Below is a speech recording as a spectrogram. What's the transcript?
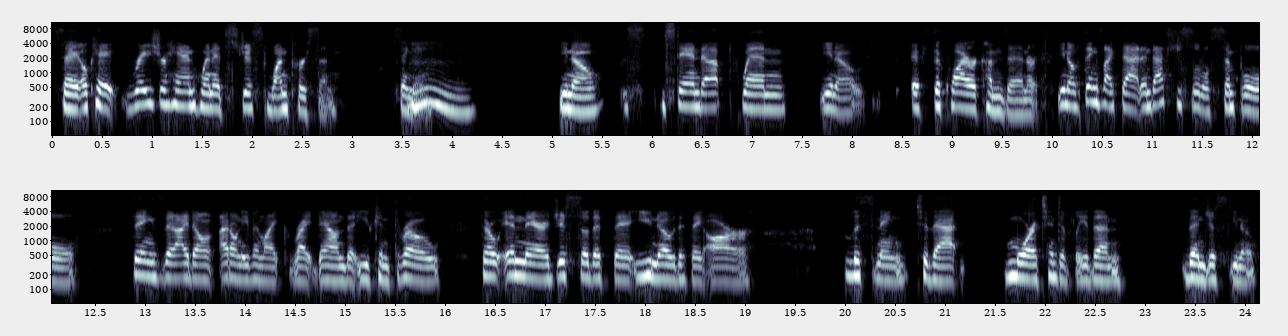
say okay raise your hand when it's just one person singing. Mm. you know s- stand up when you know if the choir comes in or you know things like that. And that's just little simple things that i don't i don't even like write down that you can throw throw in there just so that they you know that they are listening to that more attentively than than just you know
